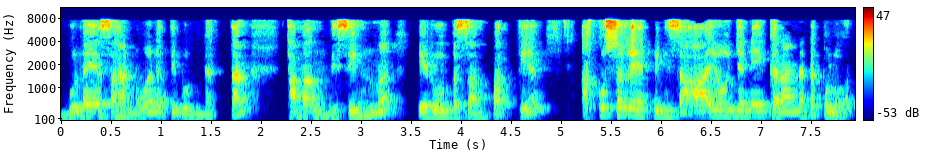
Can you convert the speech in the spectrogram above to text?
ගුණය සහ නුවණ තිබුණ නැත්නම් තමන් විසින්ම ඒ රූප සම්පත්තිය අකුසලයේ පිණිස ආයෝජනය කරන්නට පුළුවන්.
